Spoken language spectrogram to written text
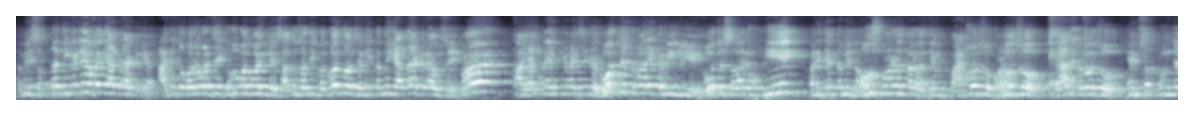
તમે શબ્દથી કેટલી વખત યાત્રા કર્યા? આજે તો બરોબર છે, ગુરુ ભગવાન છે સાધુ સાધી ભગવંતો છે ને તમને યાત્રા કરાવશે. પણ આ યાત્રા એમ કહેવાય છે કે રોજ જે તમારે કરવી જોઈએ, રોજ સવારે ઉઠી અને જેમ તમે નવું સ્મરણ કરો, જેમ વાંચો છો, ભણો છો, યાદ કરો છો, એમ શત્રુંજય,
